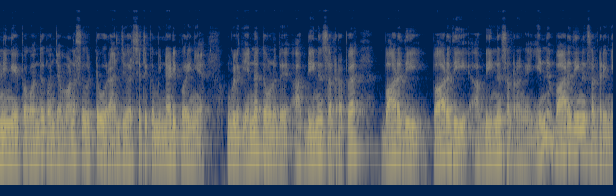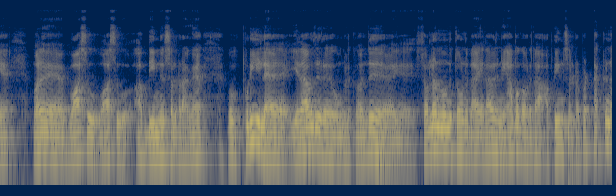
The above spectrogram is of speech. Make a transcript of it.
நீங்கள் இப்போ வந்து கொஞ்சம் மனசு விட்டு ஒரு அஞ்சு வருஷத்துக்கு முன்னாடி போகிறீங்க உங்களுக்கு என்ன தோணுது அப்படின்னு சொல்கிறப்ப பாரதி பாரதி அப்படின்னு சொல்கிறாங்க என்ன பாரதின்னு சொல்கிறீங்க மத வாசு வாசு அப்படின்னு சொல்கிறாங்க புரியல. ஏதாவது உங்களுக்கு வந்து சொல்லணும்னு தோணுதா? ஏதாவது ஞாபகம் வருதா? அப்படின்னு சொல்கிறப்ப டக்குன்னு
